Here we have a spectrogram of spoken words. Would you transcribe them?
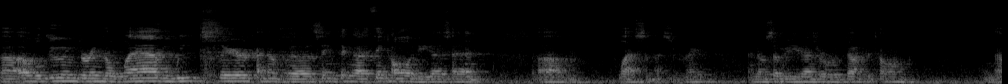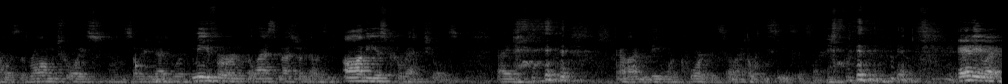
Uh, we'll do them during the lab weeks there, kind of the same thing that I think all of you guys had um, last semester, right? I know some of you guys were with Dr. Tom, and that was the wrong choice. And some of you guys were with me for the last semester, that was the obvious correct choice. right? I'm being recorded, so I hope he sees this, right? anyway,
